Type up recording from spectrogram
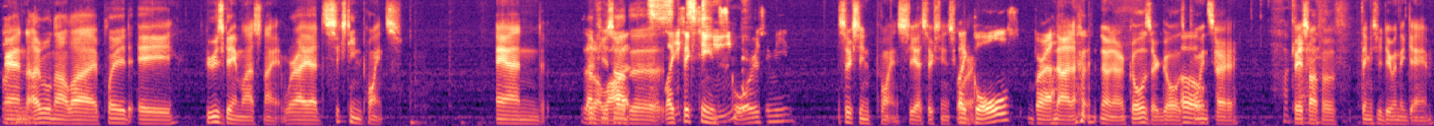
But- And I will not lie, I played a Who's game last night where I had 16 points. And that If a you saw the- like 16 16? scores, you mean? 16 points. Yeah, 16 score. Like goals? Bruh. No, no, no, no. Goals are goals. Oh. Points are based off of things you do in the game.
